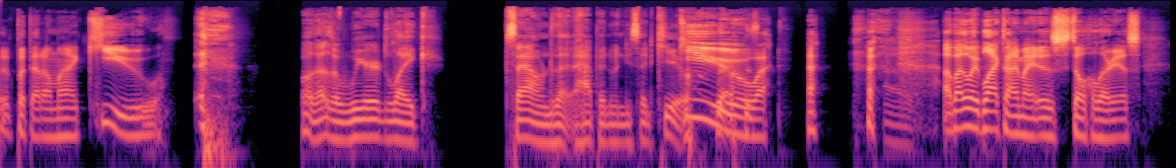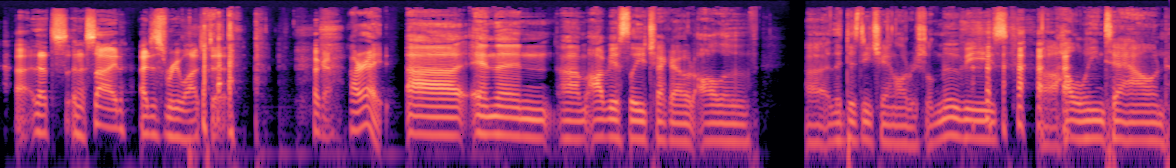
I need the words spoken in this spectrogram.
put that on my queue. Well, that was a weird like sound that happened when you said Q. Was- uh, Uh, by the way, Black Dynamite is still hilarious. Uh, that's an aside. I just rewatched it. okay. all right. Uh, and then um, obviously check out all of uh, the Disney Channel original movies, uh, Halloween Town,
